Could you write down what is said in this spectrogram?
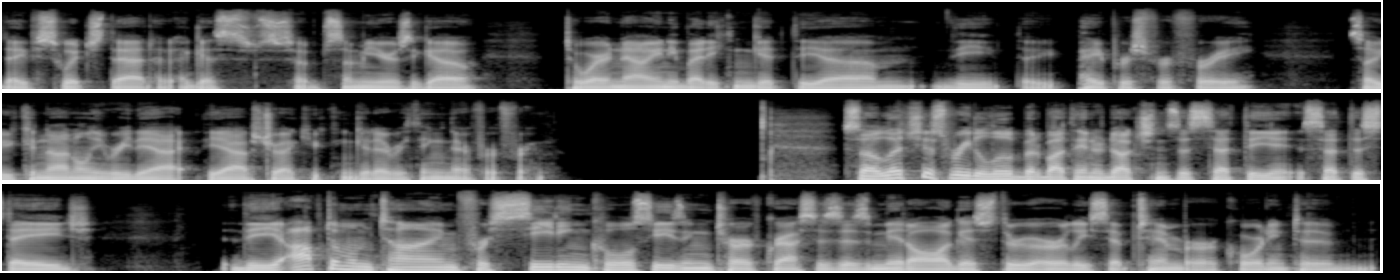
they've switched that, I guess, some, some years ago to where now anybody can get the um, the the papers for free. So you can not only read the, the abstract, you can get everything there for free. So let's just read a little bit about the introductions to set the set the stage. The optimum time for seeding cool season turf grasses is mid August through early September, according to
